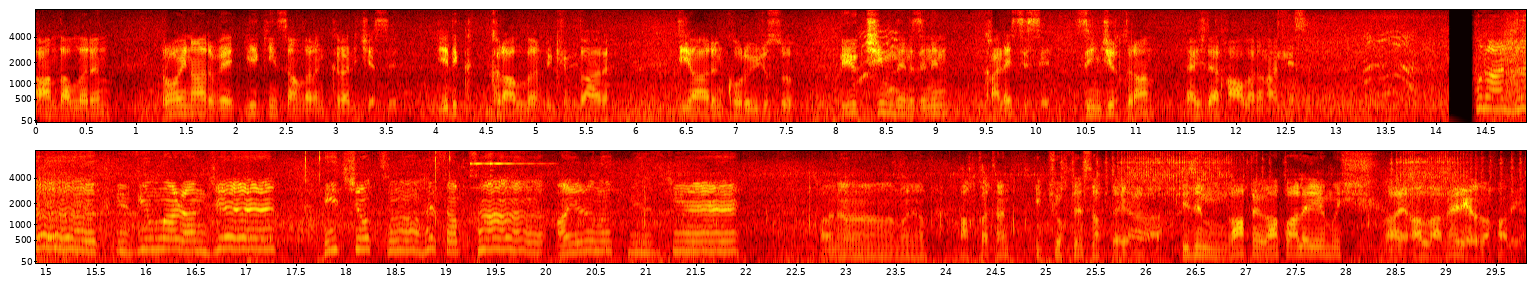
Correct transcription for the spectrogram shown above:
Andalların, Rhoynar ve ilk insanların kraliçesi, yedi krallığın hükümdarı, diyarın koruyucusu, Büyük Çim Denizi'nin kalesisi, zincir kıran ejderhaların annesi. Pınardık biz yıllar önce. Hiç yoktu hesapta. Ayrılık bizce. Anam anam. Hakikaten hiç yoktu hesapta ya. Bizim kafe kapalıymış. Ay Allah her yer kapalı ya.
